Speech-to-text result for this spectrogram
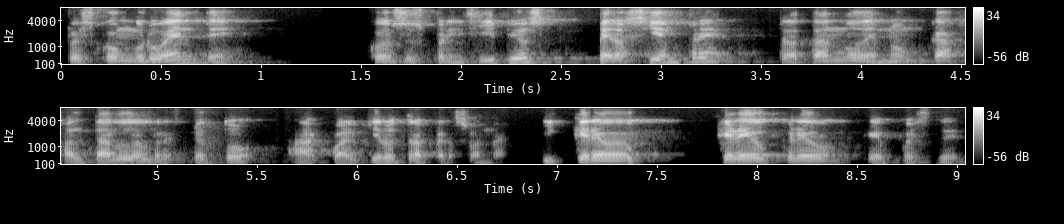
pues congruente con sus principios, pero siempre tratando de nunca faltarle al respeto a cualquier otra persona. Y creo, creo, creo que pues de,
